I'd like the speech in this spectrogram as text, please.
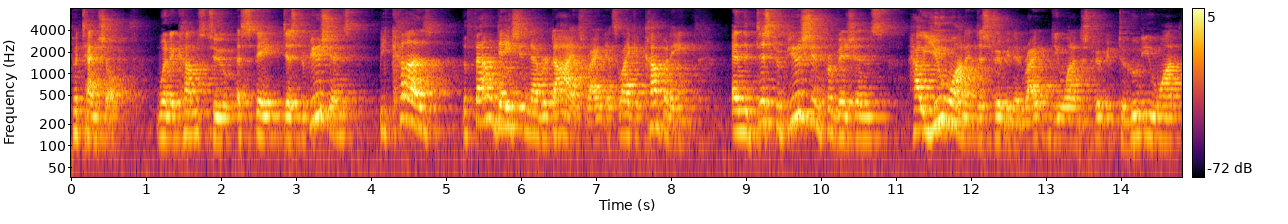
potential when it comes to estate distributions because the foundation never dies, right? It's like a company, and the distribution provisions, how you want it distributed, right? Do you want to distribute to who do you want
